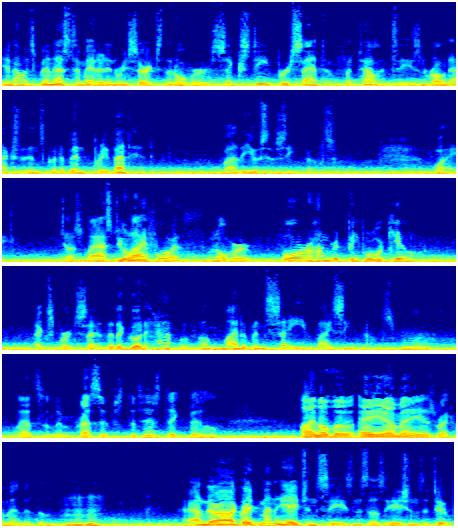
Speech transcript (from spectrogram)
You know, it's been estimated in research that over 60% of fatalities in road accidents could have been prevented by the use of seatbelts. Why, just last July 4th, when over 400 people were killed, experts said that a good half of them might have been saved by seatbelts. Hmm, that's an impressive statistic, Bill. I know the AMA has recommended them. Mm-hmm. And there are a great many agencies and associations that do.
